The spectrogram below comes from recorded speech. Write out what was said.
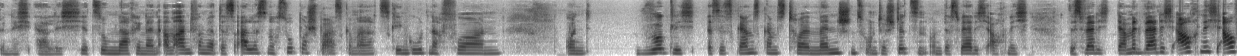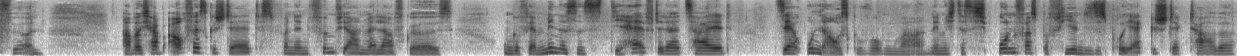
bin ich ehrlich. Jetzt so im Nachhinein. Am Anfang hat das alles noch super Spaß gemacht. Es ging gut nach vorn und wirklich, es ist ganz, ganz toll, Menschen zu unterstützen. Und das werde ich auch nicht, das werde ich, damit werde ich auch nicht aufhören. Aber ich habe auch festgestellt, dass von den fünf Jahren Well Love Girls ungefähr mindestens die Hälfte der Zeit sehr unausgewogen war. Nämlich, dass ich unfassbar viel in dieses Projekt gesteckt habe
